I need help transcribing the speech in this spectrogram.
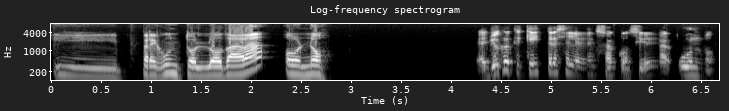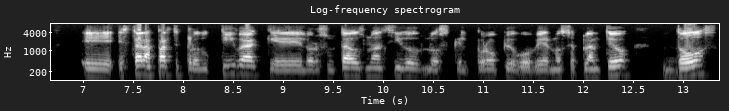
Y pregunto, ¿lo dará o no? Eh, yo creo que aquí hay tres elementos a considerar. Uno, eh, está la parte productiva, que los resultados no han sido los que el propio gobierno se planteó. Dos,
